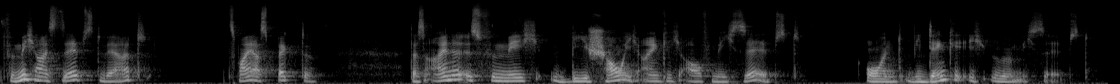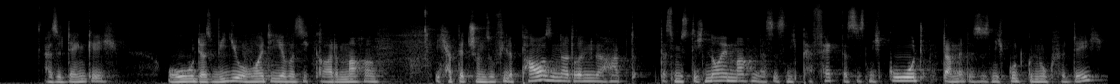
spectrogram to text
für mich heißt Selbstwert zwei Aspekte. Das eine ist für mich, wie schaue ich eigentlich auf mich selbst? Und wie denke ich über mich selbst? Also denke ich, oh, das Video heute hier, was ich gerade mache, ich habe jetzt schon so viele Pausen da drin gehabt, das müsste ich neu machen, das ist nicht perfekt, das ist nicht gut und damit ist es nicht gut genug für dich.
